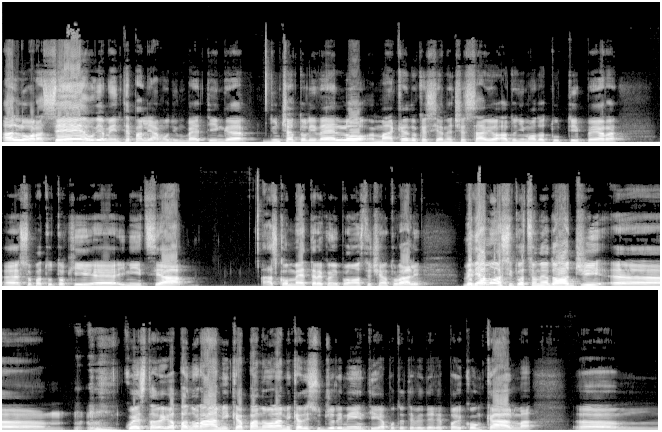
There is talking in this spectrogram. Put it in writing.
Allora, se ovviamente parliamo di un betting di un certo livello, ma credo che sia necessario ad ogni modo a tutti per eh, soprattutto chi eh, inizia a scommettere con i pronostici naturali. Vediamo la situazione ad oggi, eh, questa è la panoramica, panoramica dei suggerimenti, la potete vedere poi con calma. Eh,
